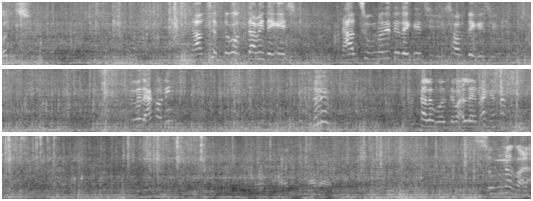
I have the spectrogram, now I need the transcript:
করছি। ধান সেদ্ধ করতে আমি দেখেছি। ধান শুকনো দিতে দেখেছি সব দেখেছি। তুমি দেখো নি তাহলে বলতে পারলে না কেন? শুকনো করা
